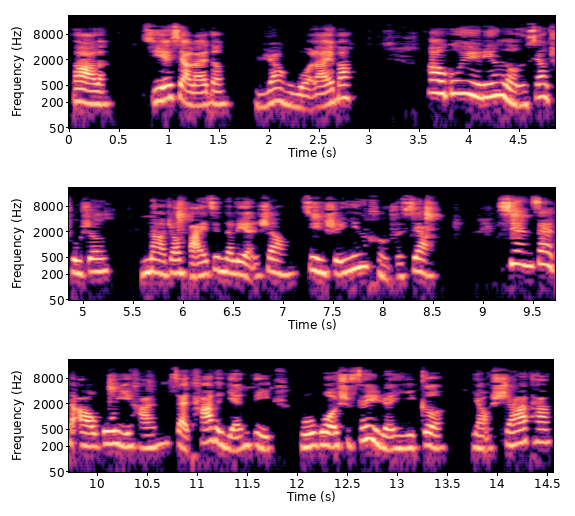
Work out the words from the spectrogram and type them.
罢了，接下来的让我来吧。”奥古玉林冷笑出声，那张白净的脸上尽是阴狠的笑。现在的傲孤一寒，在他的眼底不过是废人一个，要杀他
